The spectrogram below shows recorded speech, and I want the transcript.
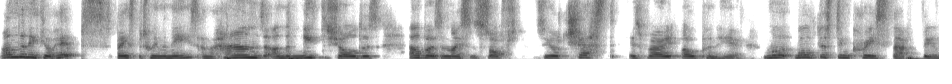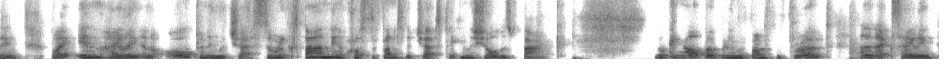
underneath your hips, space between the knees, and the hands are underneath the shoulders. Elbows are nice and soft. So your chest is very open here. We'll, we'll, just increase that feeling by inhaling and opening the chest. So we're expanding across the front of the chest, taking the shoulders back. Looking up, opening the front of the throat, and then exhaling,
